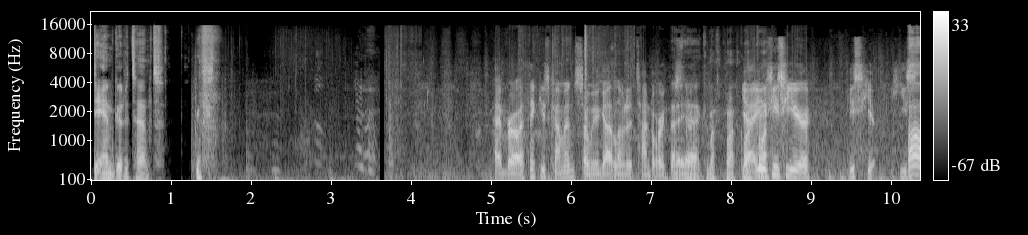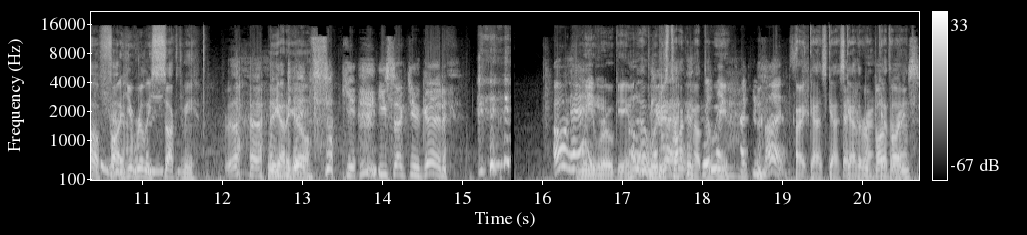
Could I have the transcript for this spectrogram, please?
damn good attempt. Hey, bro, I think he's coming, so we got limited time to work Uh, this yeah, thing. come on, come on, come Yeah, on, come he- on. he's here. He's here. He's Oh, here. fuck, he really sucked me. we gotta did go. Suck you. He sucked you good. Oh, hey. We row game? Oh, No, we're just talking about the We're, like, Wii. touching. Alright, guys, guys, gather We're around, butt gather around,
